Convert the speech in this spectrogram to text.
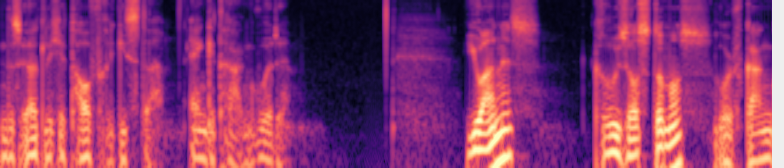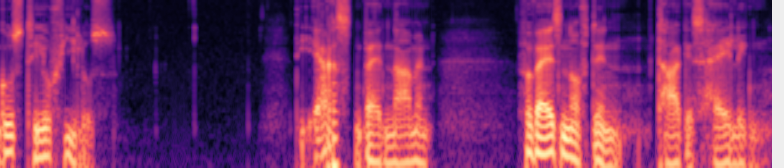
in das örtliche Taufregister eingetragen wurde. Johannes Chrysostomos Wolfgangus Theophilus. Die ersten beiden Namen verweisen auf den Tagesheiligen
